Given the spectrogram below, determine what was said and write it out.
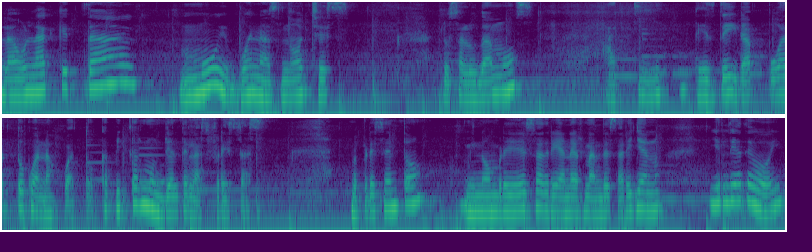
Hola, hola, ¿qué tal? Muy buenas noches. Los saludamos aquí desde Irapuato, Guanajuato, capital mundial de las fresas. Me presento, mi nombre es Adriana Hernández Arellano y el día de hoy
